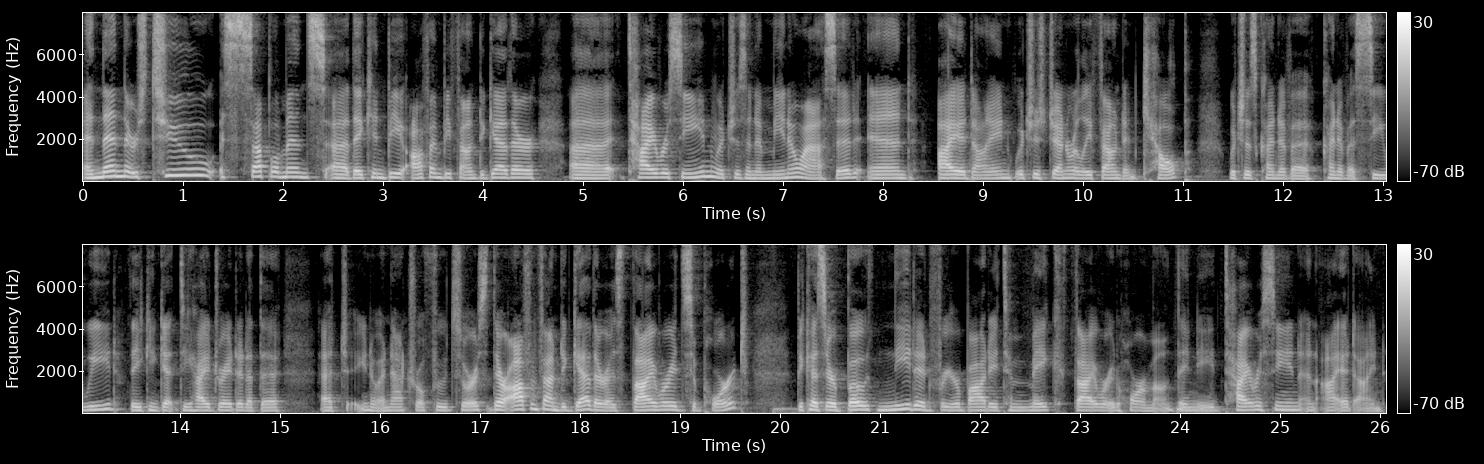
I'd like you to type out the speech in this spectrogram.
And then there's two supplements. Uh, they can be often be found together: uh, tyrosine, which is an amino acid, and iodine, which is generally found in kelp, which is kind of a kind of a seaweed that you can get dehydrated at the at you know a natural food source. They're often found together as thyroid support because they're both needed for your body to make thyroid hormone. They need tyrosine and iodine.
